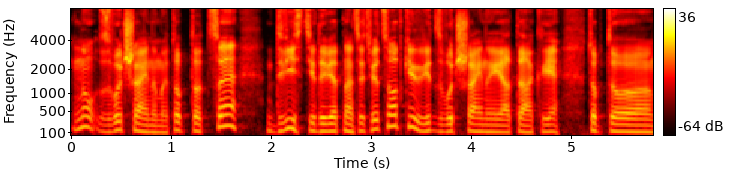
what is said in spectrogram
ну, звичайними. Тобто це 219% від звичайної атаки. Тобто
